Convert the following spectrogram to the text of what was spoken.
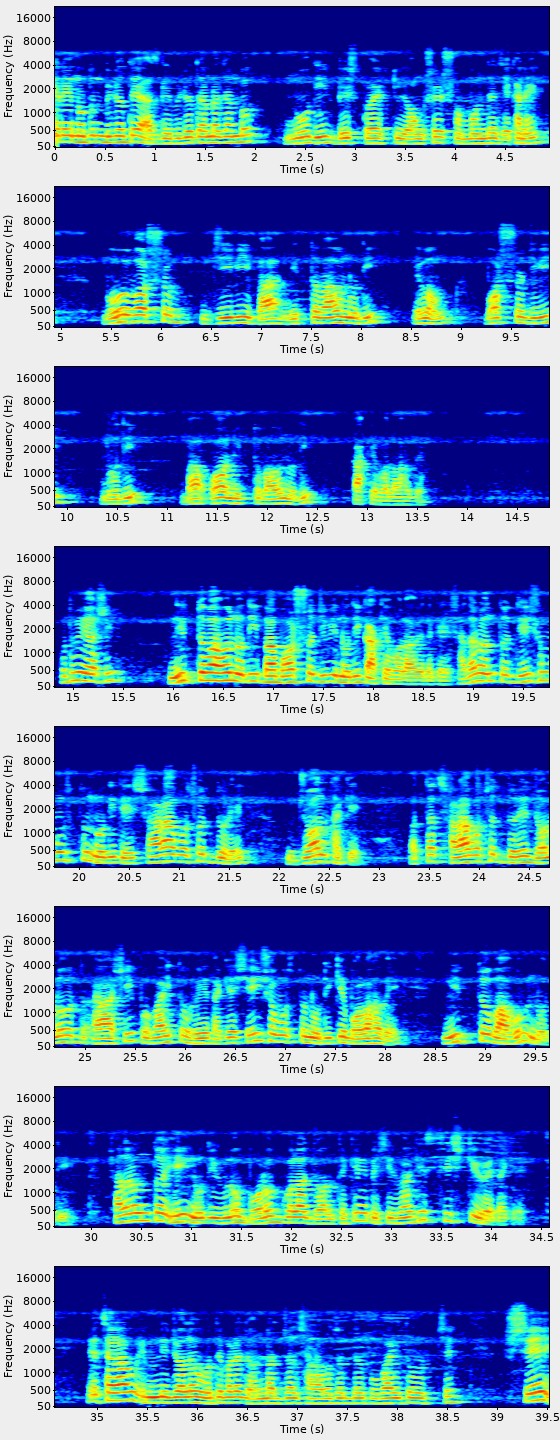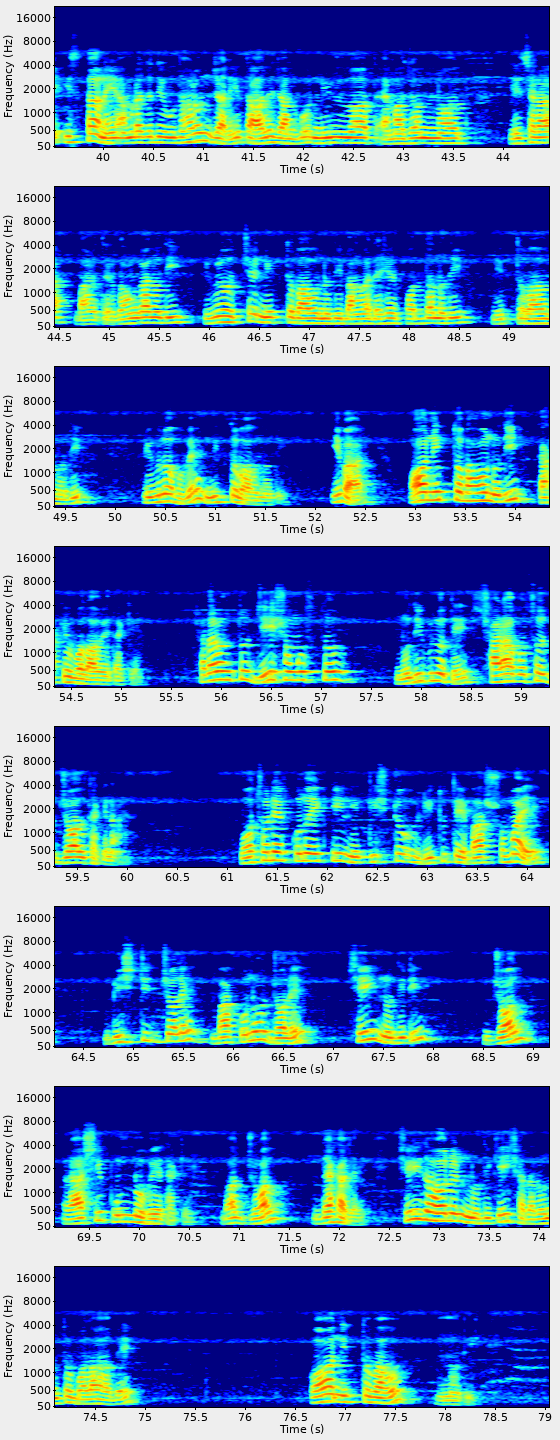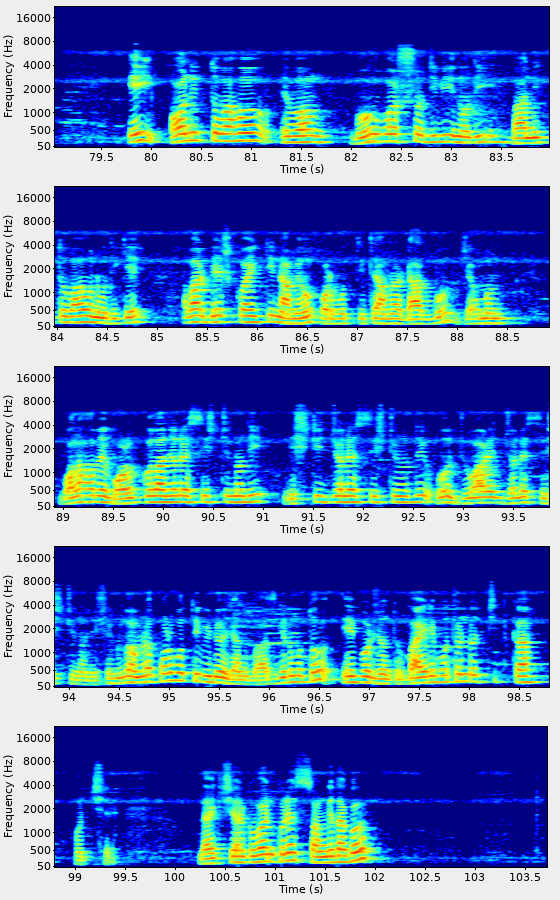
আজকের এই নতুন ভিডিওতে, আজকের ভিডিওতে আমরা জানব নদীর বেশ কয়েকটি অংশের সম্বন্ধে, যেখানে বহুবর্ষজীবী বা নিত্যবাহ নদী এবং বর্ষজীবী নদী বা অনিত্যবাহ নদী কাকে বলা হবে? প্রথমেই আসি। নিত্যবাহ নদী বা বর্ষজীবী নদী কাকে বলা হয়ে থাকে? সাধারণত যে সমস্ত নদীতে সারা বছর ধরে জল থাকে, অর্থাৎ সারা বছর ধরে জলরাশি প্রবাহিত হয়ে থাকে, সেই সমস্ত নদীকে বলা হবে নিত্যবাহ নদী। সাধারণত এই নদীগুলো বরফ গলা জল থেকে বেশিরভাগই সৃষ্টি হয়ে থাকে। এছাড়াও এমনি জলেও হতে পারে, ঝর্ণার জল সারা বছর ধরে প্রবাহিত হচ্ছে। সে স্থানে আমরা যদি উদাহরণ জানি, তাহলে জানব নীলনদ, অ্যামাজন নদ, এছাড়া ভারতের গঙ্গা নদী, এগুলো হচ্ছে নিত্যবাহ নদী, বাংলাদেশের পদ্মা নদী, নিত্যবাহ নদী, এগুলো হবে নিত্যবাহ নদী। এবার অনিত্যবাহ নদী কাকে বলা হয়ে থাকে? সাধারণত যে সমস্ত নদীগুলোতে সারা বছর জল থাকে না বছরের কোনো একটি নির্দিষ্ট ঋতুতে বা সময়ে বৃষ্টির জলে বা কোনো জলে সেই নদীটি জল রাশিপূর্ণ হয়ে থাকে বা জল দেখা যায়। সেই ধরনের নদীকেই সাধারণত বলা হবে অনিত্যবাহ নদী। এই অনিত্যবাহ এবং বহুবর্ষজীবী নদী বা নিত্যবাহ নদীকে আবার বেশ কয়েকটি নামেও পরবর্তীতে আমরা ডাকবো, যেমন বলা হবে বরফ গলা জলের সৃষ্টি নদী, বৃষ্টির জলের সৃষ্টি নদী ও জোয়ারের জলের সৃষ্টি নদী। সেগুলো আমরা পরবর্তী ভিডিও জানব। আজকের মতো এই পর্যন্ত। বাইরে প্রচণ্ড চিৎকার হচ্ছে। লাইক শেয়ার কমেন্ট করে সঙ্গে থাকো।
